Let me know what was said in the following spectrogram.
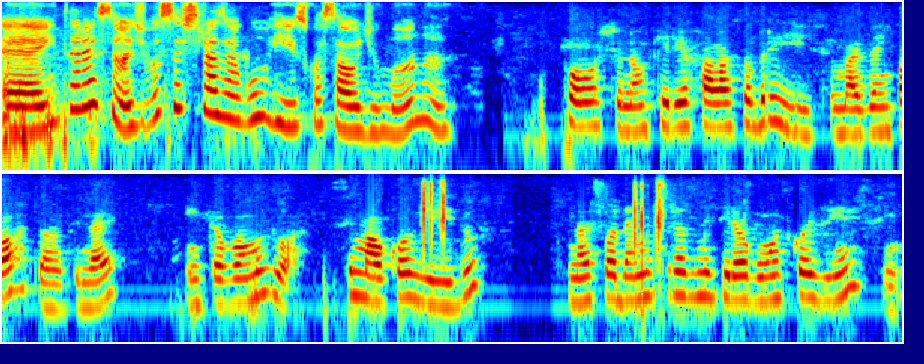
É interessante. Vocês trazem algum risco à saúde humana? Poxa, não queria falar sobre isso, mas é importante, né? Então vamos lá. Se mal cozidos, nós podemos transmitir algumas coisinhas sim.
